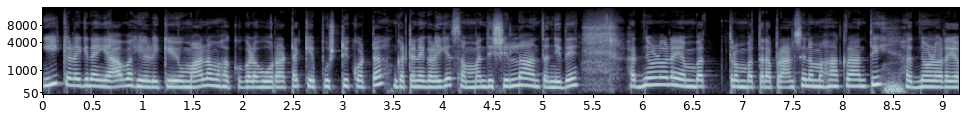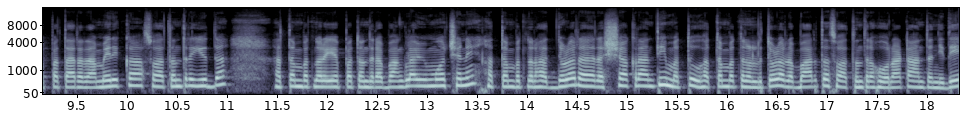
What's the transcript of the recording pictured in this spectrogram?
ಈ ಕೆಳಗಿನ ಯಾವ ಹೇಳಿಕೆಯು ಮಾನವ ಹಕ್ಕುಗಳ ಹೋರಾಟಕ್ಕೆ ಪುಷ್ಟಿ ಕೊಟ್ಟ ಘಟನೆಗಳಿಗೆ ಸಂಬಂಧಿಸಿಲ್ಲ ಅಂತಂದಿದೆ. ಹದಿನೇಳುನೂರ ಎಂಬತ್ತೊಂಬತ್ತರ ಫ್ರಾನ್ಸಿನ ಮಹಾಕ್ರಾಂತಿ, ಹದಿನೇಳುನೂರ ಎಪ್ಪತ್ತಾರರ ಅಮೆರಿಕ ಸ್ವಾತಂತ್ರ್ಯ ಯುದ್ಧ ಹತ್ತೊಂಬತ್ತು ಎಪ್ಪತ್ತೊಂದರ ಬಾಂಗ್ಲಾ ವಿಮೋಚನೆ ಹತ್ತೊಂಬತ್ತು ನೂರ ಹದಿನೇಳರ ರಷ್ಯಾ ಕ್ರಾಂತಿ ಮತ್ತು ಹತ್ತೊಂಬತ್ತು ನಲವತ್ತೇಳರ ಭಾರತ ಸ್ವಾತಂತ್ರ್ಯ ಹೋರಾಟ ಅಂತಂದಿದೆ.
